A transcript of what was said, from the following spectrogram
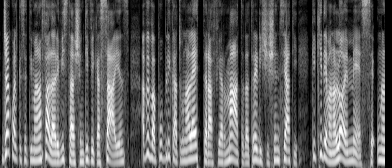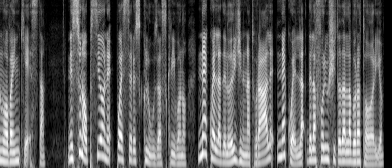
Già qualche settimana fa la rivista scientifica Science aveva pubblicato una lettera firmata da 13 scienziati che chiedevano all'OMS una nuova inchiesta. Nessuna opzione può essere esclusa, scrivono, né quella dell'origine naturale né quella della fuoriuscita dal laboratorio,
